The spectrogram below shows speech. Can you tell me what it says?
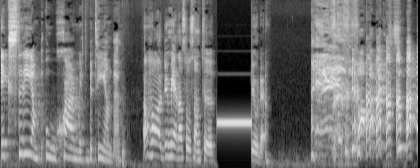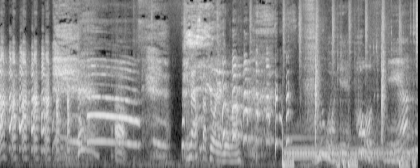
Extremt ocharmigt beteende. Jaha, du menar så som typ gjorde? ja. Nästa fråga gumman. Frågepodd med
